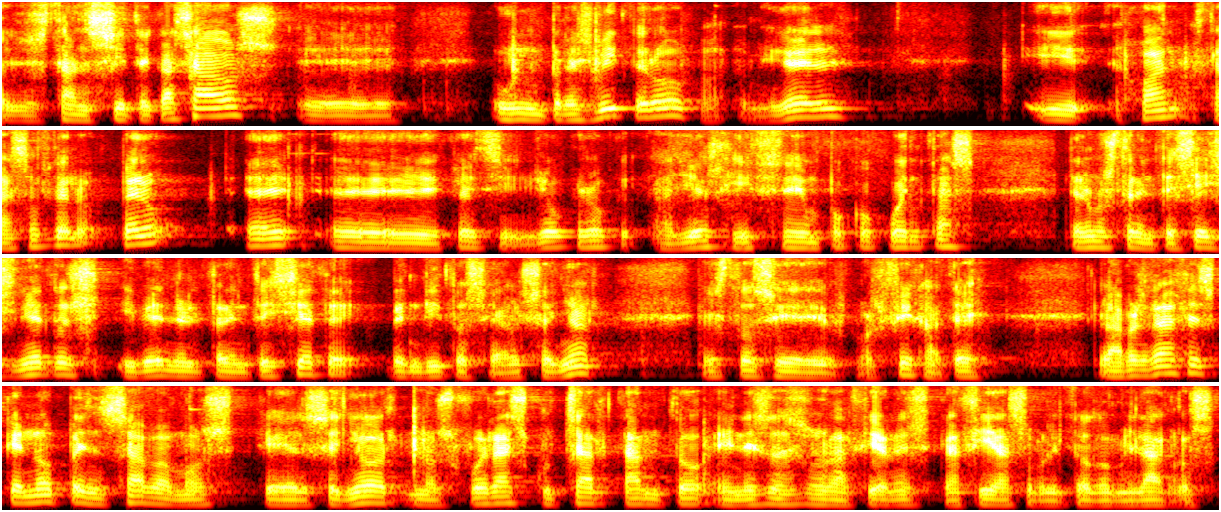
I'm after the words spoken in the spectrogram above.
están siete casados, eh, un presbítero, Miguel, y Juan está soltero, pero eh, yo creo que ayer hice un poco cuentas, tenemos 36 nietos y ven el 37, bendito sea el Señor. Esto sí, pues fíjate, la verdad es que no pensábamos que el Señor nos fuera a escuchar tanto en esas oraciones que hacía, sobre todo milagros,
